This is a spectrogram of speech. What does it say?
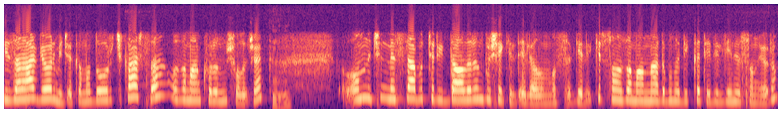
bir zarar görmeyecek ama doğru çıkarsa o zaman korunmuş olacak. Onun için mesela bu tür iddiaların bu şekilde ele alınması gerekir. Son zamanlarda buna dikkat edildiğini sanıyorum.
